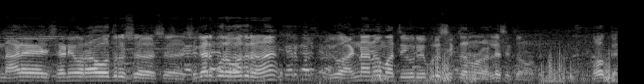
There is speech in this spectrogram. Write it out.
ನಾಳೆ ಶನಿವಾರ ಹೋದ್ರು ಶಿಕಾರ್ಪುರ ಹೋದ್ರು ಇವ್ ಅಣ್ಣನು ಮತ್ತೆ ಇವ್ರು ಇಬ್ರು ಸಿಗ್ತಾರೆ ನೋಡ್ರಿ ಅಲ್ಲೇ ಸಿಗ್ತಾರೆ ನೋಡ್ರಿ ಓಕೆ.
